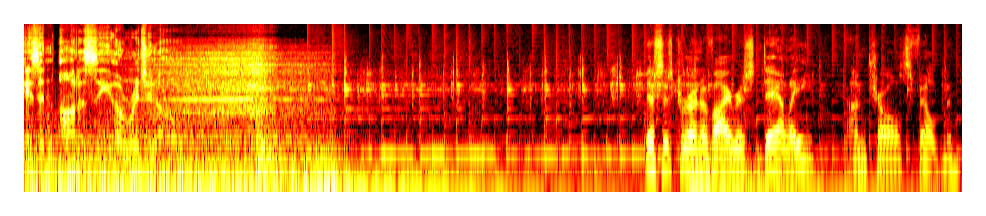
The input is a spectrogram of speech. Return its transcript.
is an Audacy original. This is Coronavirus Daily. I'm Charles Feldman.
